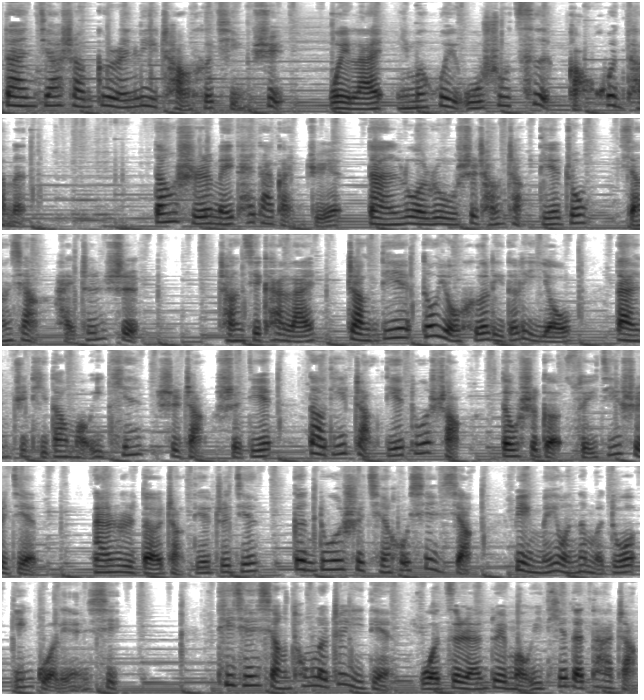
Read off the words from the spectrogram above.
但加上个人立场和情绪，未来你们会无数次搞混他们。”当时没太大感觉，但落入市场涨跌中，想想还真是。长期看来，涨跌都有合理的理由，但具体到某一天是涨是跌，到底涨跌多少，都是个随机事件。单日的涨跌之间，更多是前后现象。并没有那么多因果联系。提前想通了这一点，我自然对某一天的大涨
